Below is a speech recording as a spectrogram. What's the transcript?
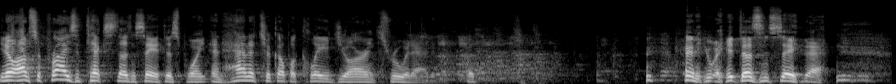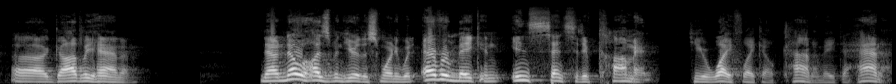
You know, I'm surprised the text doesn't say at this point, and Hannah took up a clay jar and threw it at him. But anyway, it doesn't say that. Uh, godly Hannah. Now, no husband here this morning would ever make an insensitive comment to your wife like Elkanah made to Hannah.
